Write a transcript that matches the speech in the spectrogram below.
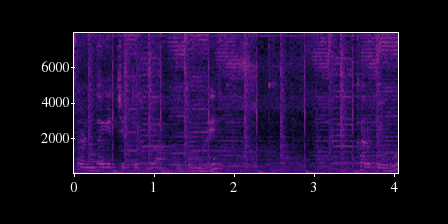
ಸಣ್ಣದಾಗಿ ಹೆಚ್ಚಿಟ್ಟಿದ್ದು ಕೊತ್ತಂಬರಿ ಕರಿಬೇವು.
